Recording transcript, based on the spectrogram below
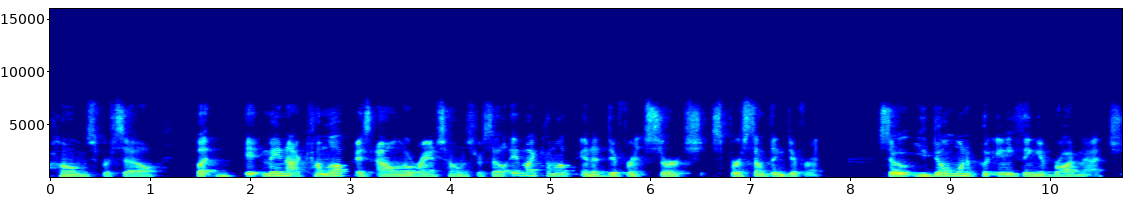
homes for sale. But it may not come up as Alamo Ranch homes for sale. It might come up in a different search for something different. So you don't want to put anything in broad match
